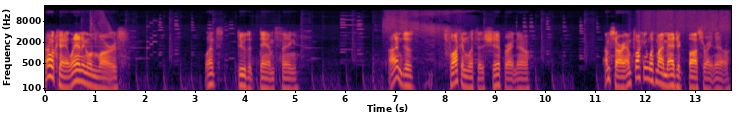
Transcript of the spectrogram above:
Okay, landing on Mars. Let's do the damn thing. I'm just fucking with this ship right now. I'm sorry, I'm fucking with my magic bus right now.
